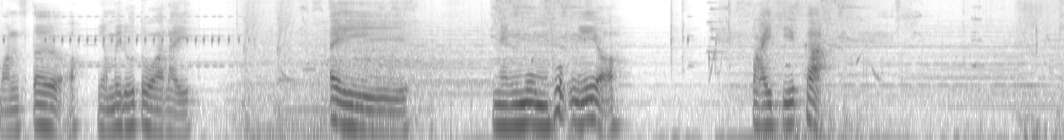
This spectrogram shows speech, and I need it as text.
มอนสเตอร์เหรอยังไม่รู้ตัวอะไร ไอแมงมุมพวกนี้เหรอ ไฟคีสค่ะ โอเค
